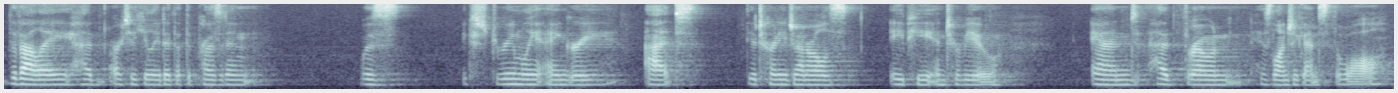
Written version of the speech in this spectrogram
The valet had articulated that the president was extremely angry at the attorney general's AP interview and had thrown his lunch against the wall.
